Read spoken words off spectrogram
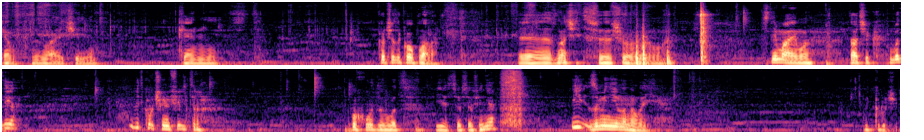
Кен, не знаю, чий він. Кеніст. Коротше, такого плана. Е, значить, що робимо? Знімаємо датчик води, відкручуємо фільтр. По ходу от є ця вся фігня. І замінюємо на новий. Відкручуємо.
